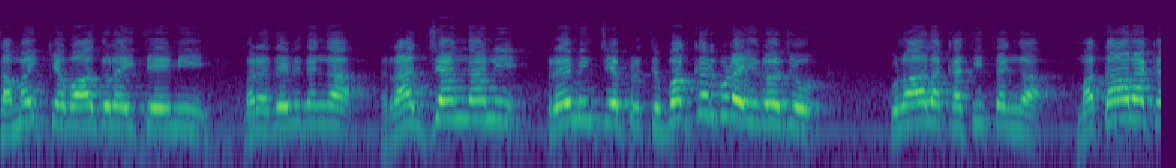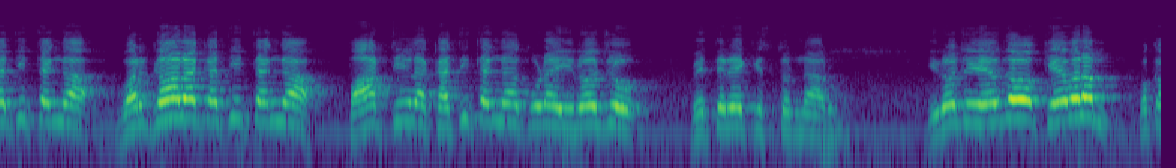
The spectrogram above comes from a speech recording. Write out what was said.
సమైక్యవాదులైతేమి మరి అదేవిధంగా రాజ్యాంగాన్ని ప్రేమించే ప్రతి ఒక్కరు కూడా ఈరోజు కులాలకు అతీతంగా మతాలకు అతీతంగా వర్గాలకు అతీతంగా పార్టీలకు అతీతంగా కూడా ఈరోజు వ్యతిరేకిస్తున్నారు. ఈరోజు ఏదో కేవలం ఒక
